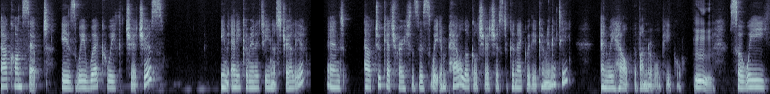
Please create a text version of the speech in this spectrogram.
Our concept is we work with churches in any community in Australia and our two catchphrases is we empower local churches to connect with your community and we help the vulnerable people. Mm. So we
